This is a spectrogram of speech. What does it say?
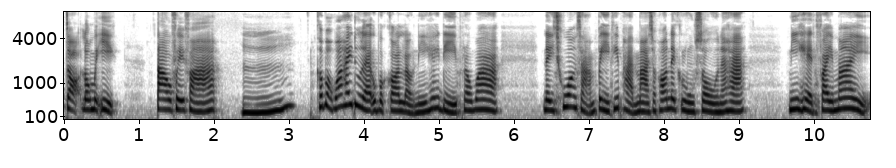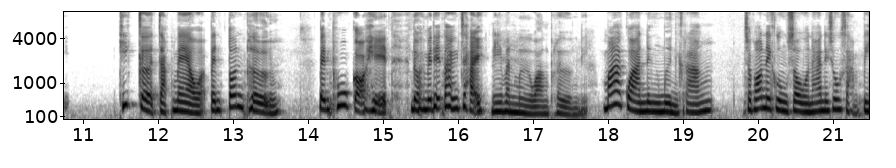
เจาะลงไปอีก เตาไฟฟ้าอืมเขาบอกว่าให้ดูแลอุปกรณ์เหล่านี้ให้ดี เพราะว่าในช่วง 3 ปีที่ผ่านมาเฉพาะในกรุงโซลนะคะ มีเหตุไฟไหม้ที่เกิดจากแมวอะเป็นต้นเพลิง เป็นผู้ก่อเหตุโดยไม่ได้ตั้งใจ นี่มันมือวางเพลิงนี่มากกว่า10,000ครั้ง เฉพาะในกรุงโซลนะคะในช่วง 3 ปี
